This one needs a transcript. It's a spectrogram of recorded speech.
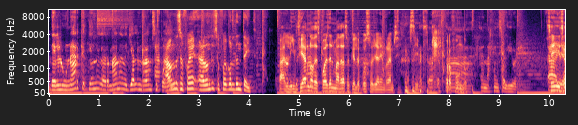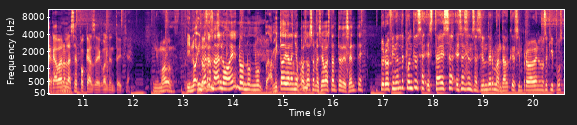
Del lunar que tiene la hermana de Jalen Ramsey por ¿A dónde se fue? ¿A dónde se fue Golden Tate? Al infierno está- después del madrazo que le puso Jalen Ramsey. Así, Está- está profundo. En agencia libre. Sí, Ah, se ya, acabaron bueno. las épocas de Golden Tate ya. Ni modo. Y no, y no era malo, ¿eh? No, no, no. A mí todavía el año pasado se me hacía bastante decente. Pero al final de cuentas está esa, esa sensación de hermandad que siempre va a haber en los equipos,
